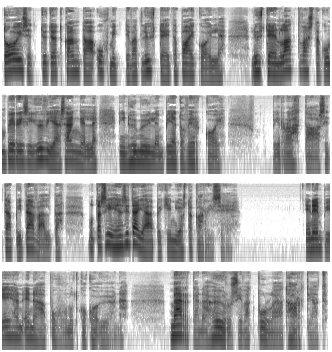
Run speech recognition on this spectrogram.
Toiset tytöt kantaa uhmittivat lyhteitä paikoille. Lyhteen latvasta kun pirisi hyviä sängelle, niin hymyillen Pieto virkkoi. Pirahtaa sitä pitävältä, mutta siihen sitä jääpikin, josta karisee. Enempi ei hän enää puhunut koko yönä. Märkänä höyrysivät pulleat hartiat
